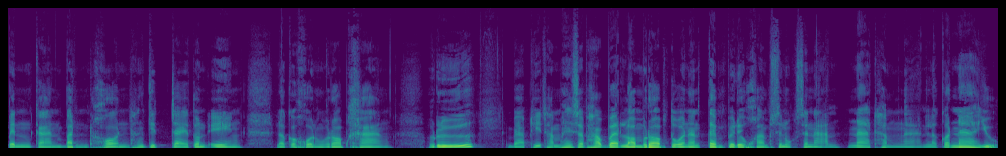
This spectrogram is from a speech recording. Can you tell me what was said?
เป็นการบั่นทอนทั้งจิตใจตนเอง แล้วก็คนรอบข้าง หรือแบบที่ทำให้สภาพแวดล้อมรอบตัวนั้น เต็มไปด้วยความสนุกสนานน่าทำงานแล้วก็น่าอยู่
